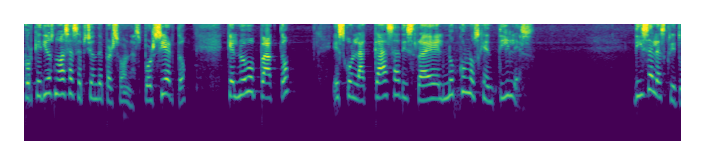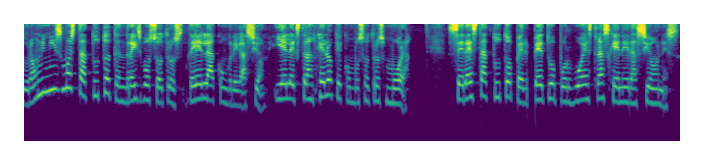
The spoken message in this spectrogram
Porque Dios no hace acepción de personas. Por cierto, que el nuevo pacto es con la casa de Israel, no con los gentiles. Dice la escritura, un mismo estatuto tendréis vosotros de la congregación y el extranjero que con vosotros mora. Será estatuto perpetuo por vuestras generaciones.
